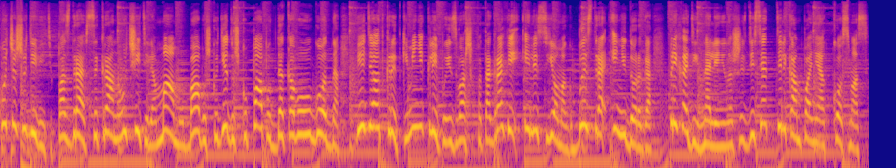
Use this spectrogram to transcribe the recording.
Хочешь удивить? Поздравь с экрана учителя, маму, бабушку, дедушку, папу, да кого угодно. Видеооткрытки, мини-клипы из ваших фотографий или съемок. Быстро и недорого. Приходи на Ленина 60, телекомпания «Космос».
